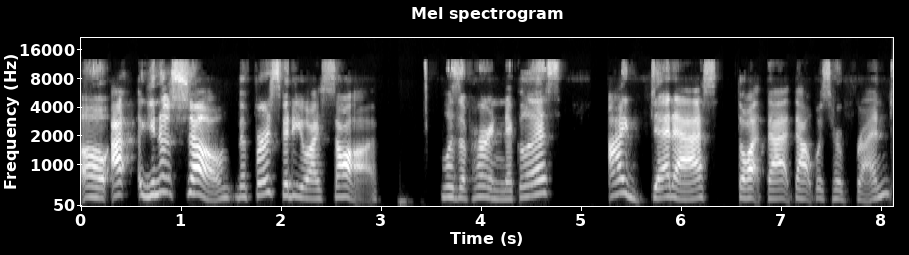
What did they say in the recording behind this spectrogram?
oh, I you know, so the first video I saw was of her and Nicholas. I dead ass thought that that was her friend.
